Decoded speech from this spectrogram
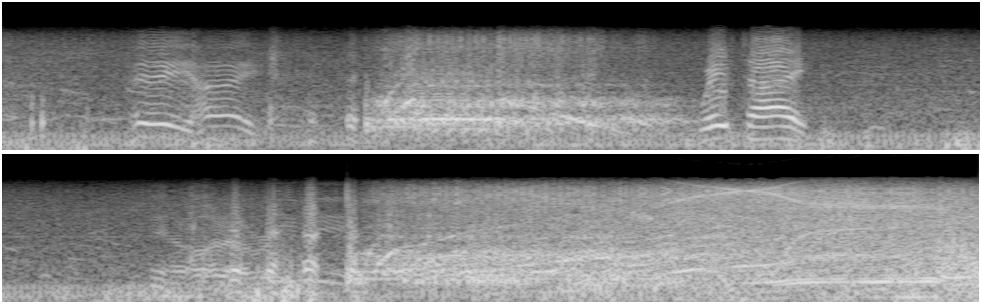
Hey, hi. Wave hi. Yeah, whatever.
